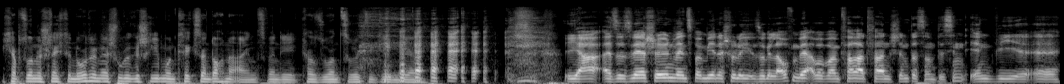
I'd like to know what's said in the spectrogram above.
ich habe so eine schlechte Note in der Schule geschrieben und kriegst dann doch eine Eins, wenn die Klausuren zurückgegeben werden. ja, also es wäre schön, wenn es bei mir in der Schule so gelaufen wäre, aber beim Fahrradfahren stimmt das so ein bisschen. Irgendwie äh,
